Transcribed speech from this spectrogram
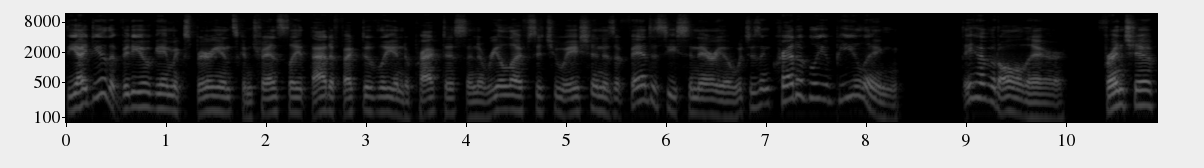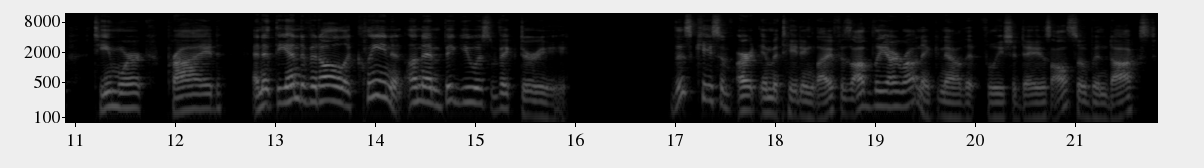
The idea that video game experience can translate that effectively into practice in a real life situation is a fantasy scenario which is incredibly appealing. They have it all there friendship, teamwork, pride, and at the end of it all, a clean and unambiguous victory. This case of art imitating life is oddly ironic now that Felicia Day has also been doxxed.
